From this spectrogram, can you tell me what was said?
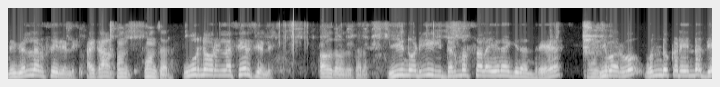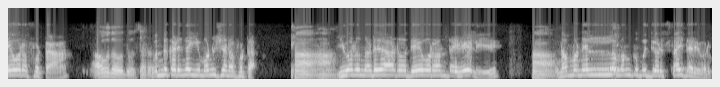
ನೀವೆಲ್ಲರೂ ಸೇರಿ ಅಲ್ಲಿ. ಆಯ್ತಾ? ಹ್ಞೂ ಸರ್. ಊರ್ನವರೆಲ್ಲ ಸೇರಿಸಿ ಅಲ್ಲಿ. ಹೌದೌದು ಸರ್. ಈ ನೋಡಿ ಈ ಧರ್ಮಸ್ಥಳ ಏನಾಗಿದೆ ಅಂದ್ರೆ ಇವರು ಒಂದು ಕಡೆಯಿಂದ ದೇವರ ಫೋಟ ಹೌದೌದು ಸರ್. ಒಂದು ಕಡೆಯಿಂದ ಈ ಮನುಷ್ಯನ ಫೋಟ. ಹಾ ಹಾ. ಇವನು ನಡೆದಾಡುವ ದೇವರು ಅಂತ ಹೇಳಿ ನಮ್ಮನ್ನೆಲ್ಲ ಮಂಕು ಬುದ್ಧಿ ಹೊರಿಸ್ತಾ ಇದ್ದಾರೆ ಇವರು.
